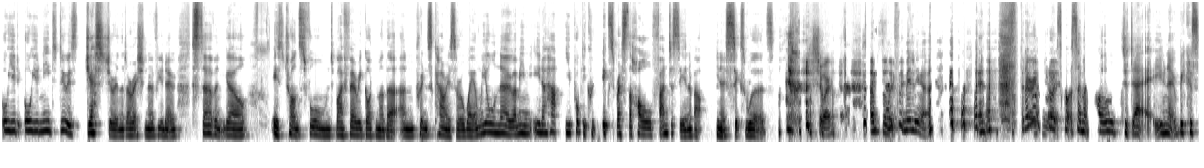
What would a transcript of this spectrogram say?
all you all you need to do is gesture in the direction of, you know, servant girl is transformed by fairy godmother and prince carries her away. And we all know i mean you know how you probably could express the whole fantasy in about you know six words. Sure. Absolutely so familiar. But i'm not sure it's got so much hold today you know because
